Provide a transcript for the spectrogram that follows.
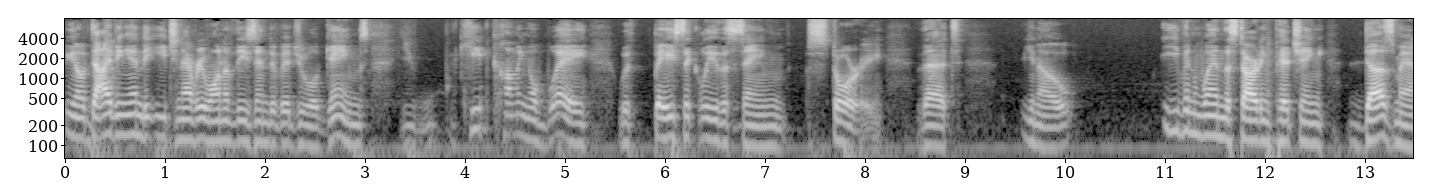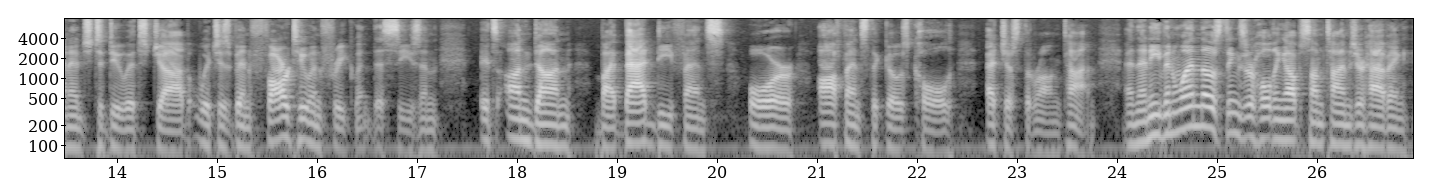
you know diving into each and every one of these individual games you keep coming away with basically the same story that you know even when the starting pitching does manage to do its job, which has been far too infrequent this season, it's undone by bad defense or offense that goes cold at just the wrong time. And then, even when those things are holding up, sometimes you're having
